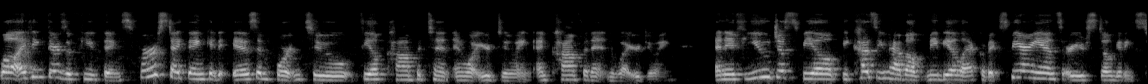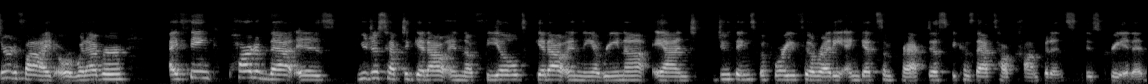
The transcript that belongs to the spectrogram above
Well, I think there's a few things. First, I think it is important to feel competent in what you're doing and confident in what you're doing. And if you just feel because you have a maybe a lack of experience or you're still getting certified or whatever, I think part of that is you just have to get out in the field, get out in the arena and do things before you feel ready and get some practice because that's how confidence is created.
